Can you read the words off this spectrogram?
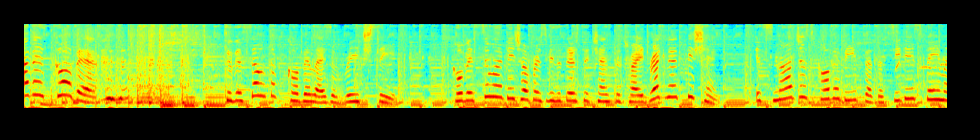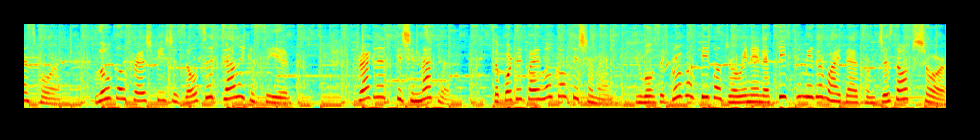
Harvest Kobe! to the south of Kobe lies a rich sea. Kobe Suma Beach offers visitors the chance to try dragnet fishing. It's not just Kobe beef that the city is famous for. Local fresh fish is also a delicacy. Dragnet fishing method, supported by local fishermen, involves a group of people drawing in a 50 meter wide net from just offshore.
